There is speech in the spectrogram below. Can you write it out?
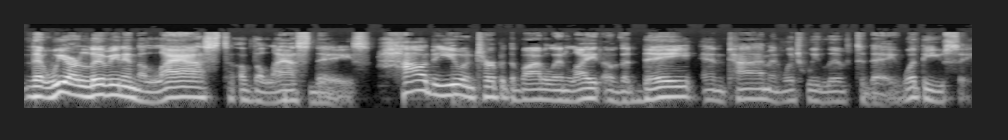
that we are living in the last of the last days. How do you interpret the Bible in light of the day and time in which we live today? What do you see?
